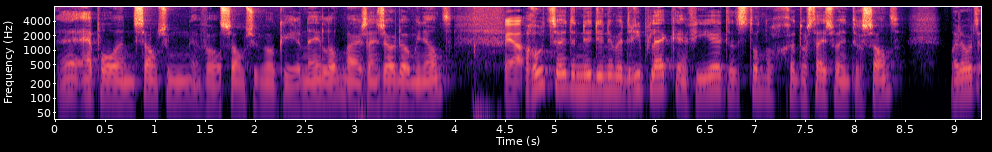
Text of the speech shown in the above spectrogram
Eh, Apple en Samsung, en vooral Samsung ook hier in Nederland, maar zijn zo dominant. ja. Maar goed, eh, de, nu- de nummer drie plek en vier, dat is toch nog, nog steeds wel interessant. Maar er wordt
